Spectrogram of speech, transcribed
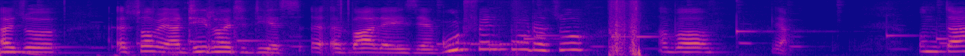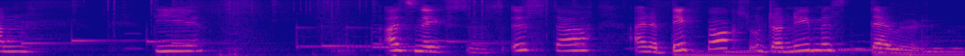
Also, äh, sorry an die Leute, die es äh, äh, Barley sehr gut finden oder so. Aber ja. Und dann die. Als nächstes ist da eine Big Box und daneben ist Daryl.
